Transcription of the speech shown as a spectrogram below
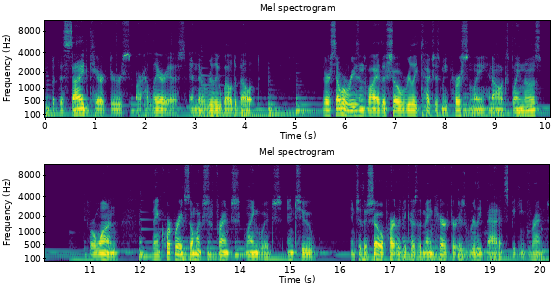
But the side characters are hilarious and they're really well developed. There are several reasons why the show really touches me personally, and I'll explain those. For one, they incorporate so much French language into into the show partly because the main character is really bad at speaking French.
